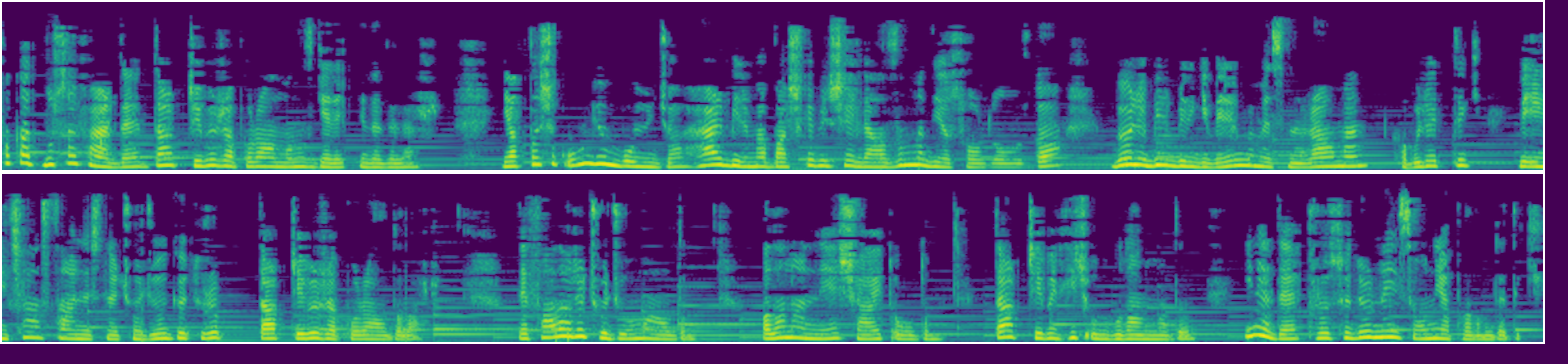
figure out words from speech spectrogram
Fakat bu sefer de darp cebir raporu almanız gerekli dediler. Yaklaşık 10 gün boyunca her birime başka bir şey lazım mı diye sorduğumuzda böyle bir bilgi verilmemesine rağmen kabul ettik ve ilçe hastanesine çocuğu götürüp darp cebir raporu aldılar. Defalarca çocuğumu aldım. Alan anneye şahit oldum. Darp cebir hiç uygulanmadı. Yine de prosedür neyse onu yapalım dedik.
